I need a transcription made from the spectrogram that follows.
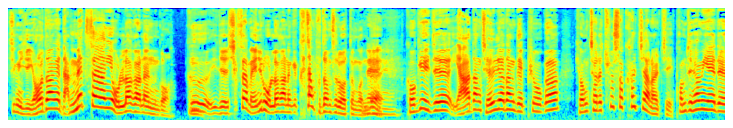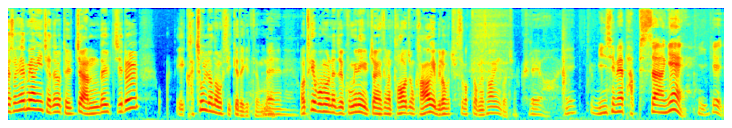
지금 이제 여당의 난맥상이 올라가는 거. 그 음. 이제 식사 메뉴로 올라가는 게 가장 부담스러웠던 건데 네네. 거기에 이제 야당 제일야당 대표가 경찰에 출석할지 안 할지 범죄 혐의에 대해서 해명이 제대로 될지 안 될지를 같이 올려놓을 수 있게 되기 때문에 네네. 어떻게 보면 이제 국민의 입장에서는 더 좀 강하게 밀어붙일 수밖에 없는 상황인 거죠. 그래요. 민심의 밥상에 이게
